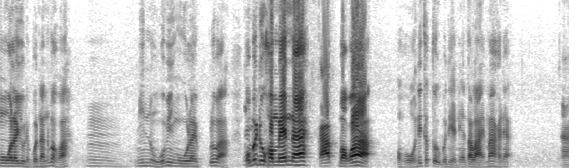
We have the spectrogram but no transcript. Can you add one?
งูอะไรอยู่ในบนนั้นหรือเปล่าวะ อืม มีหนู มีงูอะไรหรือเปล่า ผมไปดูคอมเมนต์นะ ครับ บอกว่า โอ้โห นี่ถ้าเกิดอุบัติเหตุนี่อันตรายมากอะเนี่ย อ่า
